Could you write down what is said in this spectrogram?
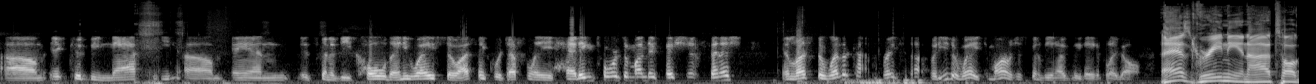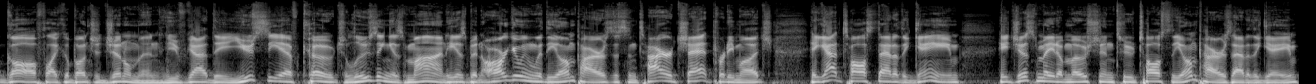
um, it could be nasty, um, and it's going to be cold anyway. So I think we're definitely heading towards a Monday finish, unless the weather kind of breaks up. But either way, tomorrow's just going to be an ugly day to play golf. As Greeny and I talk golf like a bunch of gentlemen, you've got the UCF coach losing his mind. He has been arguing with the umpires this entire chat pretty much. He got tossed out of the game. He just made a motion to toss the umpires out of the game.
